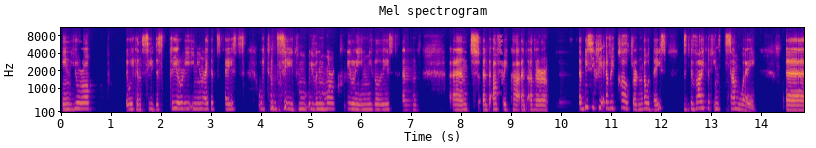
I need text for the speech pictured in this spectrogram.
in Europe, we can see this clearly in United States, we can see it even more clearly in Middle East and, and, and Africa and other basically every culture nowadays is divided in some way. Uh,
